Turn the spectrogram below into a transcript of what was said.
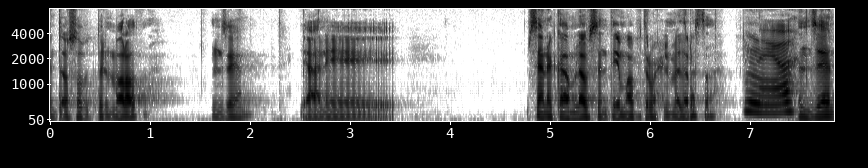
أنت أصبت بالمرض زين يعني سنة كاملة أو سنتين ما بتروح المدرسة. أيوة. إنزين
